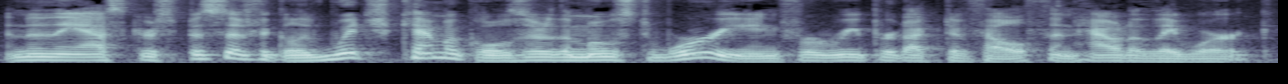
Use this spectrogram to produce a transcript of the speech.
And then they ask her specifically which chemicals are the most worrying for reproductive health and how do they work.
